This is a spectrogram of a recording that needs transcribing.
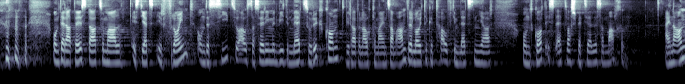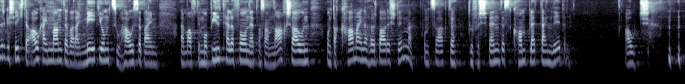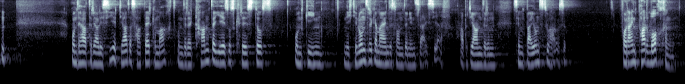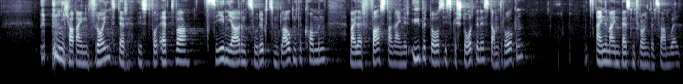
Und der Atheist dazu mal ist jetzt ihr Freund und es sieht so aus, dass er immer wieder mehr zurückkommt. Wir haben auch gemeinsam andere Leute getauft im letzten Jahr und Gott ist etwas Spezielles am Machen. Eine andere Geschichte, auch ein Mann, der war ein Medium zu Hause beim ähm, auf dem Mobiltelefon etwas am Nachschauen und da kam eine hörbare Stimme und sagte, du verschwendest komplett dein Leben. Autsch. und er hat realisiert, ja, das hat er gemacht und er erkannte Jesus Christus und ging nicht in unsere Gemeinde, sondern ins ICF. Aber die anderen sind bei uns zu Hause. Vor ein paar Wochen, ich habe einen Freund, der ist vor etwa zehn Jahren zurück zum Glauben gekommen, weil er fast an einer Überdosis gestorben ist an Drogen. Einer meiner besten Freunde, Samuel.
